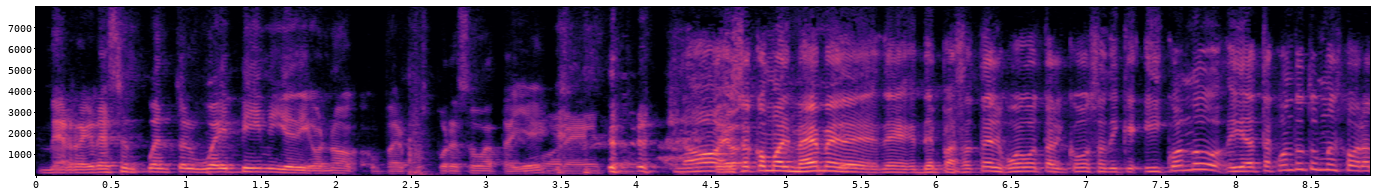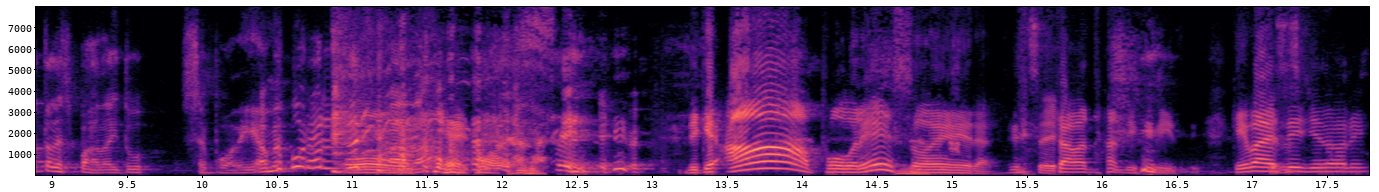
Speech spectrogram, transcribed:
Me regreso, encuentro el Wave Beam y yo digo, no, compadre, pues por eso batallé. no, eso es como el meme de, de, pasarte el juego tal cosa. De que, ¿y, cuándo, ¿Y hasta cuándo tú mejoraste la espada? Y tú, ¿se podía mejorar la oh, espada? Dije, ah, por eso era. Estaba tan difícil. ¿Qué iba a decir, Gidori?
